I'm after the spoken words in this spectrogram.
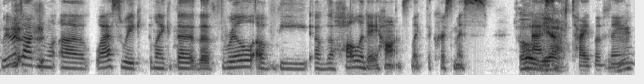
We were talking uh, last week like the the thrill of the of the holiday haunts like the christmas Oh yeah. type of thing.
